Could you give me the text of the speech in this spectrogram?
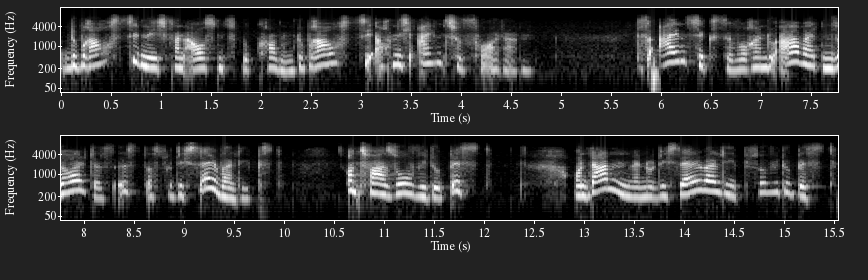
du brauchst sie nicht von außen zu bekommen. Du brauchst sie auch nicht einzufordern. Das Einzigste, woran du arbeiten solltest, ist, dass du dich selber liebst. Und zwar so, wie du bist. Und dann, wenn du dich selber liebst, so wie du bist,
